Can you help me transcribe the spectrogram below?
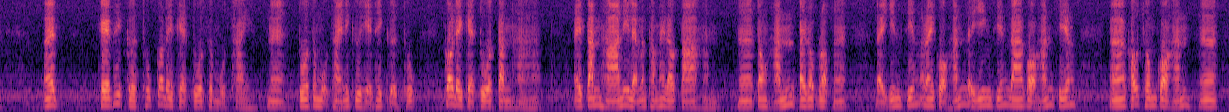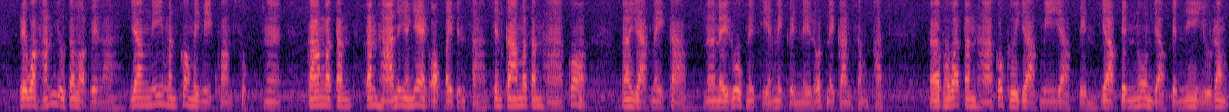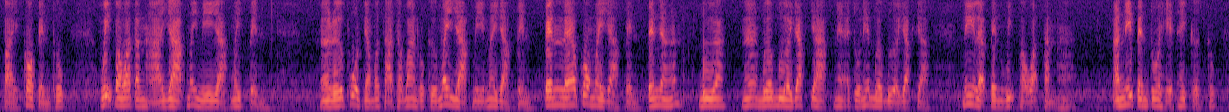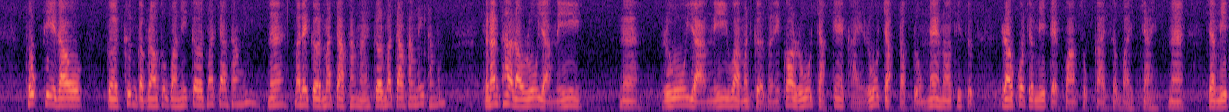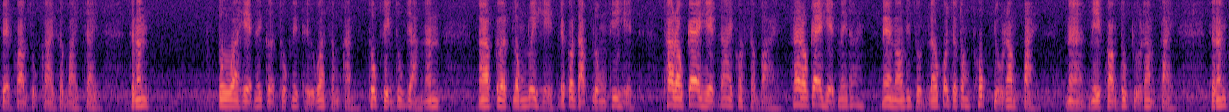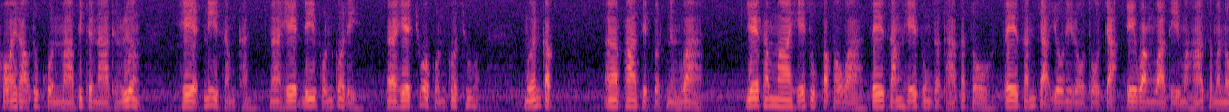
เหตุให้เกิดทุกข์ก็ได้แก่ตัวสมุทัยนะตัวสมุทัยนี่คือเหตุให้เกิดทุกข์ก็ได้แก่ตัวตัณหา ไอ้ตัณหานี่แหละมันทำให้เราตาหันนะต้องหันไปรอบๆนะได้ยินเสียงอะไรก็หัน ได้ยินเสียงดาก็หันเสียงเขาชมก็หัน เรียกว่าหันอยู่ตลอดเวลา อย่างนี้มันก็ไม่มีความสุขนะการมาตันตัณหานี่ยังแยกออกไปเป็นสามเช่นการมาตัณหาก็อยากในกามในรูปในเสียงในกลิ่นในรสในการสัมผัสเพราะว่าตัณหาก็คืออยากมีอยากเป็น อยากเป็นโน่นอยากเป็นนี่อยู่ร่ำไปก็เป็นทุกข์วิปวะตัณหาอยากไม่มีอยากไม่เป็น หรือพูดอย่างภาษาชาวบ้านก็คือไม่อยากมีไม่อยากเป็น เป็นแล้วก็ไม่อยากเป็น เป็นอย่างนั้น เบื่อ นะเบื่อเบื่อยักอยากเนี่ยไอตัวนี้เบื่อเบื่อยักอยากนี่แหละเป็นวิภาวะตัณหา อันนี้เป็นตัวเหตุให้เกิดทุกข์ทุกข์ที่เราเกิดขึ้นกับเราทุกวันนี้เกิดมาจากทางนี้นะไม่ได้เกิดมาจากทางไหน เกิดมาจากทางนี้ทางนั้นฉะนั้นถ้าเรารู้อย่างนี้นะรู้อย่างนี้ว่ามันเกิดแบบนี้ก็รู้จักแก้ไข รู้จักปรับปรุงแน่นอนที่สุด เราก็จะมีแต่ความสุขกายสบายใจนะ จะมีแต่ความสุขกายสบายใจ ฉะนั้น ตัวเหตุให้เกิดทุกข์นี่ถือว่าสำคัญ ทุกสิ่งทุกอย่างนั้นเกิดลงด้วยเหตุแล้วก็ดับลงที่เหตุ ถ้าเราแก้เหตุได้ก็สบาย ถ้าเราแก้เหตุไม่ได้ แน่นอนที่สุดเราก็จะต้องทุกข์อยู่ร่ำไปนะมีความทุกข์อยู่ร่ำไปฉะนั้นขอให้เราทุกคนมาพิจารณาถึงเรื่อง เหตุนี่สำคัญนะเหตุดีผลก็ดีเหตุชั่วผลก็ชั่ว เหมือนกับภาษิตบทหนึ่งว่า เยธรรมาเหตุปปภวา เตสังเหตุงตถาคโต เตสัญจะโยนิโรโทจะ เอวังวาทีมหาสมโน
